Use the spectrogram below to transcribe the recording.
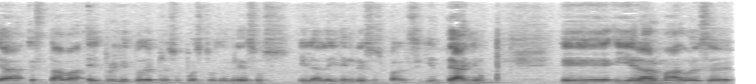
ya estaba el proyecto de presupuestos de egresos y la ley de ingresos para el siguiente año, y era armado ese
